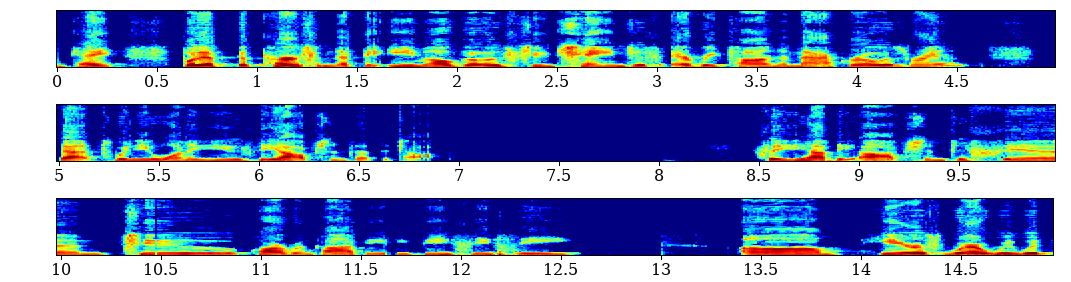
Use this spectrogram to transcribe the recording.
Okay, but if the person that the email goes to changes every time the macro is ran, that's when you want to use the options at the top. So you have the option to send to carbon copy, BCC. Um, here's where we would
